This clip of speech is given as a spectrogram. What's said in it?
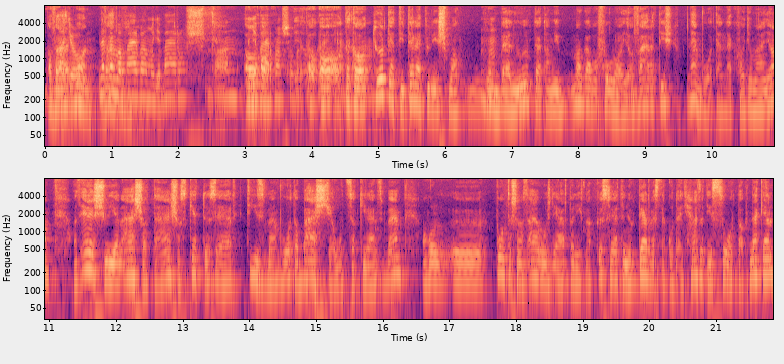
A várban? Nagyobb, nem, nem a várban, hogy a városban, a, vagy a várban sem voltak. A, a, tehát a történeti település magon uh-huh. belül, tehát ami magába foglalja a várat is, nem volt ennek hagyománya. Az első ilyen ásatás az 2010-ben volt a Bástya utca 9-ben, ahol ö, pontosan az Álmosdi Árpedéknak köszönhetően ők terveztek oda egy házat, és szóltak nekem,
